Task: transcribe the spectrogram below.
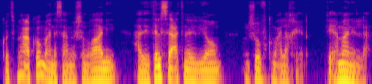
كنت معكم أنا سامي الشمراني. هذه ثلث ساعتنا لليوم. ونشوفكم على خير. في أمان الله.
